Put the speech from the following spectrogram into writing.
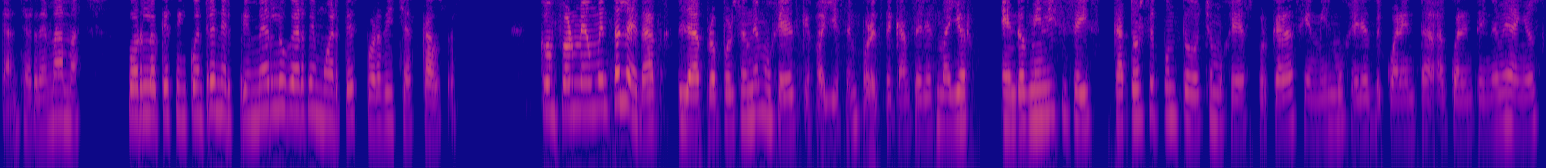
cáncer de mama, por lo que se encuentra en el primer lugar de muertes por dichas causas. Conforme aumenta la edad, la proporción de mujeres que fallecen por este cáncer es mayor. En 2016, 14.8 mujeres por cada 100.000 mujeres de 40 a 49 años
